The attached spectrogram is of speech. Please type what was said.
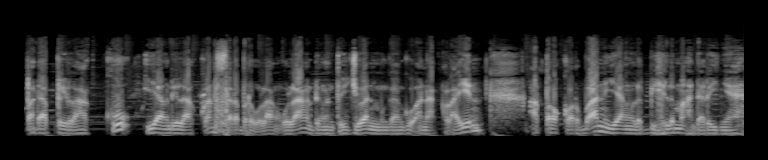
pada perilaku yang dilakukan secara berulang-ulang dengan tujuan mengganggu anak lain atau korban yang lebih lemah darinya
